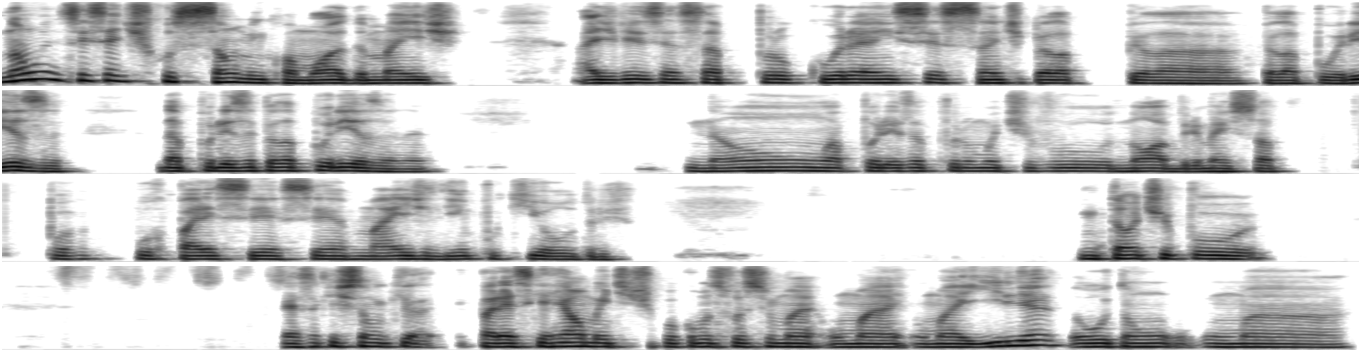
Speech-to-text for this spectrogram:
Não sei se a discussão me incomoda, mas às vezes essa procura incessante pela, pela, pela pureza, da pureza pela pureza, né? Não a pureza por um motivo nobre, mas só por, por parecer ser mais limpo que outros. Então, tipo, essa questão que parece que é realmente tipo como se fosse uma, uma, uma ilha ou então uma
